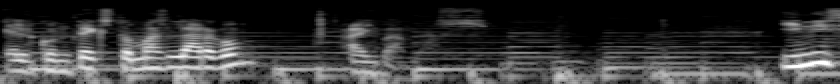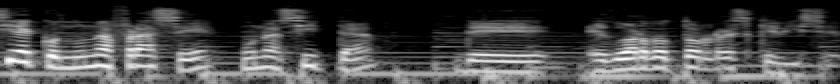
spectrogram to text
el contexto más largo, ahí vamos. Inicia con una frase, una cita de Eduardo Torres que dice,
